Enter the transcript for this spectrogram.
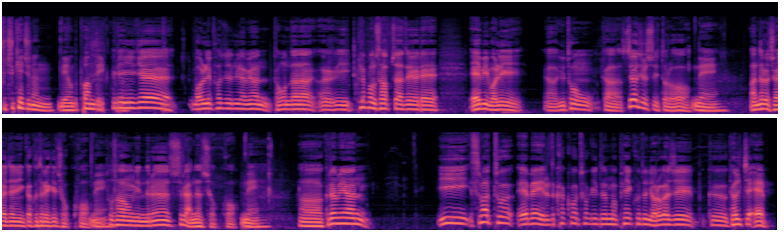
구축해주는 내용도 포함되어 있고요. 근데 이게 멀리 퍼지려면 더군다나 어, 이 플랫폼 사업자들의 앱이 멀리 어, 유통, 그러니까 쓰여질 수 있도록 네. 만들어줘야 되니까 그들에게 좋고 소상공인들은 수수료 안 내서 좋고 네. 어, 그러면 이 스마트 앱에 예를 들어 카카오톡이든 뭐 페이코든 여러 가지 그 결제 앱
